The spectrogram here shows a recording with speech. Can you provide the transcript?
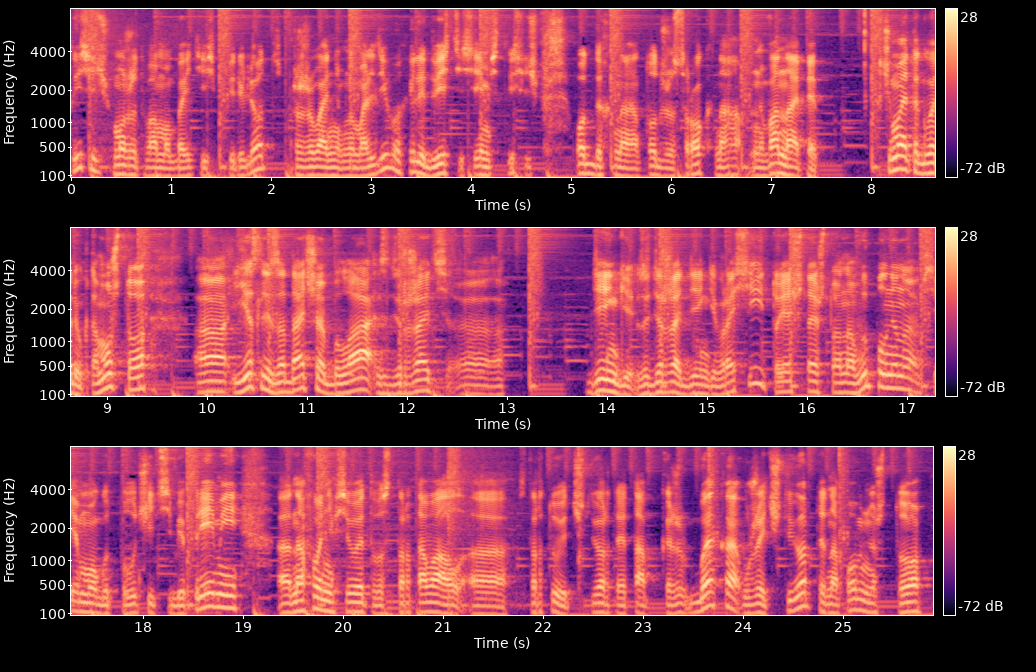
тысяч может вам обойтись перелет с проживанием на Мальдивах или 270 тысяч отдых на тот же срок на, в Анапе. К чему я это говорю? К тому, что э, если задача была сдержать э, деньги, задержать деньги в России, то я считаю, что она выполнена, все могут получить себе премии. Э, на фоне всего этого стартовал, э, стартует четвертый этап кэшбэка, уже четвертый. Напомню, что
